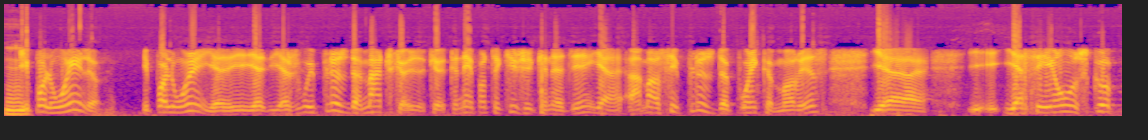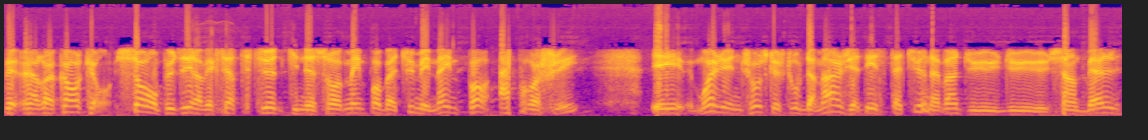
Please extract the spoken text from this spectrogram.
Hmm. Il est pas loin, là. Pas loin. Il a, joué plus de matchs que, n'importe qui chez le Canadien. Il a amassé plus de points que Maurice. Il a, ses 11 coupes, un record que ça, on peut dire avec certitude qu'il ne sera même pas battu, mais même pas approché. Et moi, j'ai une chose que je trouve dommage. Il y a des statues en avant du, du Bell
